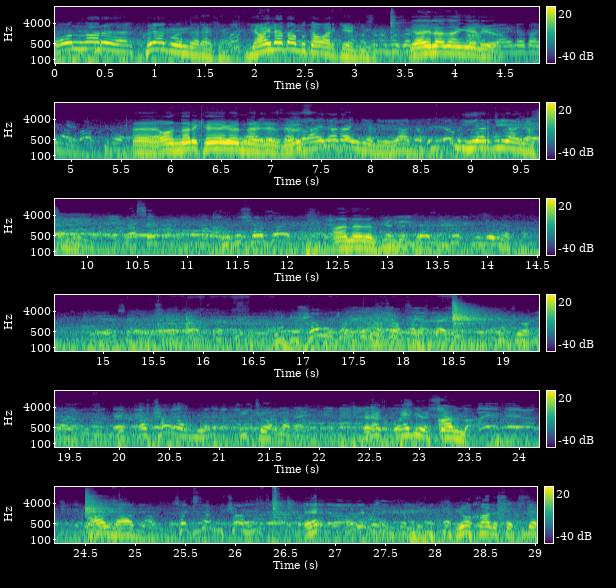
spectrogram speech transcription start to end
Onları köye göndereceğim. Yaylada bu davar geliyor. Yayladan geliyor. Yayladan geliyor. He, onları köye göndereceğiz diyoruz. Yayladan geliyor ya. İyerci yaylasında. Anladım. Hiç yormadayım. Bırak ne diyorsun? Alma. Alma abi. 8'den 3 alayım. He? Alayım mı 8'den? Yok abi 8'er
